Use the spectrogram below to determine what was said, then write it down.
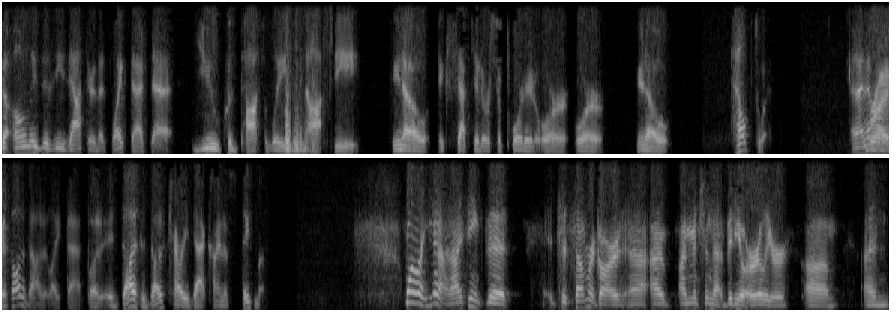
the only disease out there that's like that that you could possibly not be, you know, accepted or supported or or you know, helped with. And I never right. really thought about it like that, but it does. It does carry that kind of stigma. Well, yeah, and I think that to some regard, uh, I I mentioned that video earlier. Um, and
